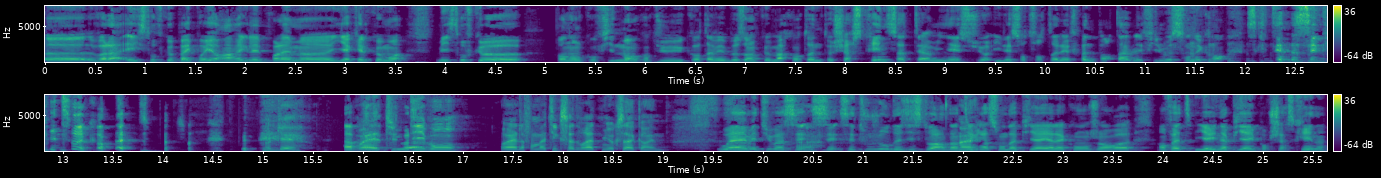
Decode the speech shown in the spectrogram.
Euh, voilà, et il se trouve que Pipewire a réglé le problème euh, il y a quelques mois. Mais il se trouve que euh, pendant le confinement, quand tu quand avais besoin que Marc-Antoine te cherche screen, ça terminait sur il est sur son téléphone portable et filme son écran. Ce qui était assez piteux quand même. Ok. Après, ouais, tu, te dis, bon, ouais, l'informatique, ça devrait être mieux que ça quand même. Ouais, mais tu vois, c'est toujours des histoires d'intégration d'API à la con. Genre, euh, en fait, il y a une API pour ShareScreen.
